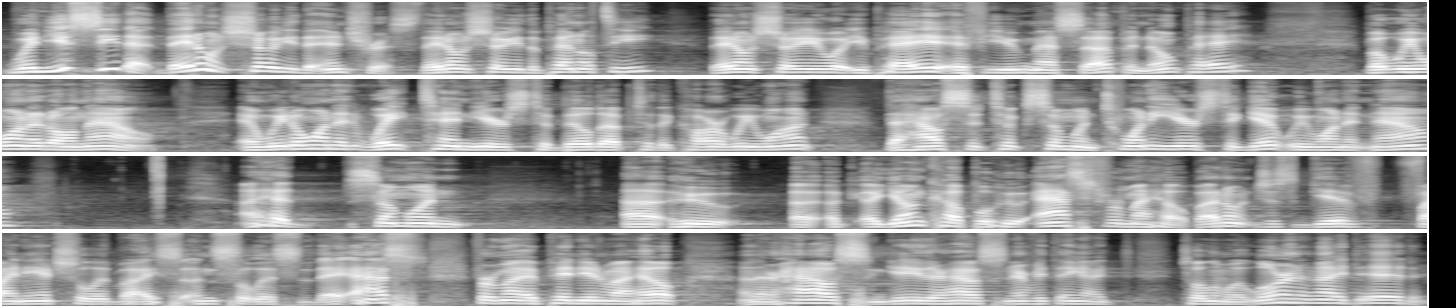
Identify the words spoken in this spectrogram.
when you see that, they don't show you the interest. They don't show you the penalty. They don't show you what you pay if you mess up and don't pay. But we want it all now. And we don't want to wait 10 years to build up to the car we want. The house that took someone 20 years to get, we want it now. I had someone uh, who, a, a, young couple who asked for my help. I don't just give financial advice unsolicited. They asked for my opinion, my help on their house and getting their house and everything. I told them what Lauren and I did, and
